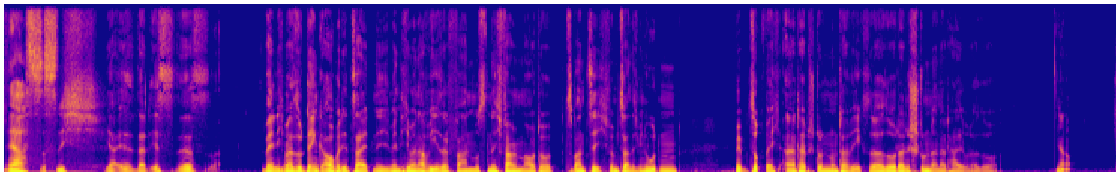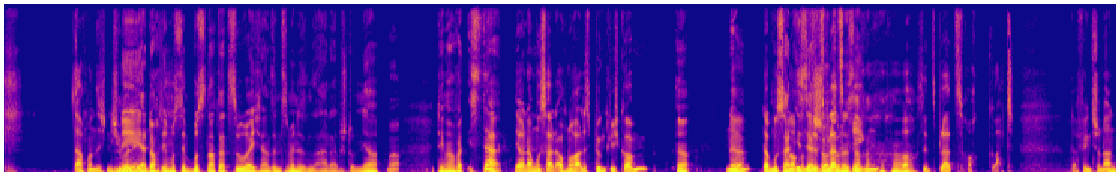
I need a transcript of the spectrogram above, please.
Ja, es ist nicht. ja, äh, das ist, das, wenn ich mal so denke, auch mit den Zeiten, ey, wenn ich immer nach Wesel fahren muss, ne, ich fahre mit dem Auto 20, 25 Minuten, mit dem Zug wäre ich anderthalb Stunden unterwegs oder so, oder eine Stunde, anderthalb oder so. Ja. Darf man sich nicht nee, überlegen. ja doch, den muss den Bus noch dazu rechnen, dann sind es mindestens anderthalb Stunden, ja. Ja. Denk mal, was ist das? Ja, und dann muss halt auch noch alles pünktlich kommen. Ja. Ne? Da musst du Das noch einen Sitzplatz so kriegen. Oh, Sitzplatz. Oh Gott. Da fängt schon an.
